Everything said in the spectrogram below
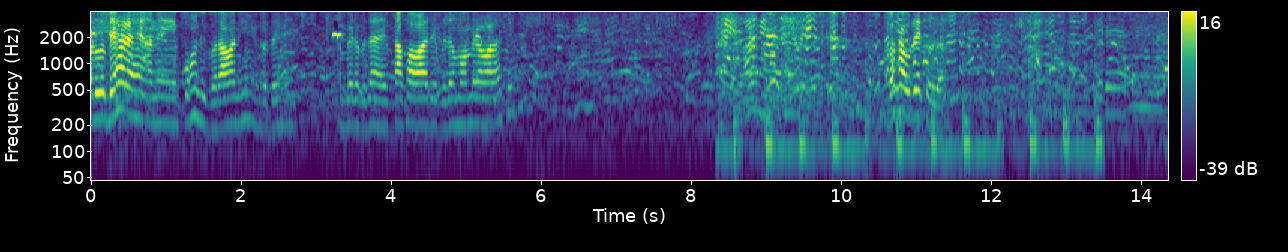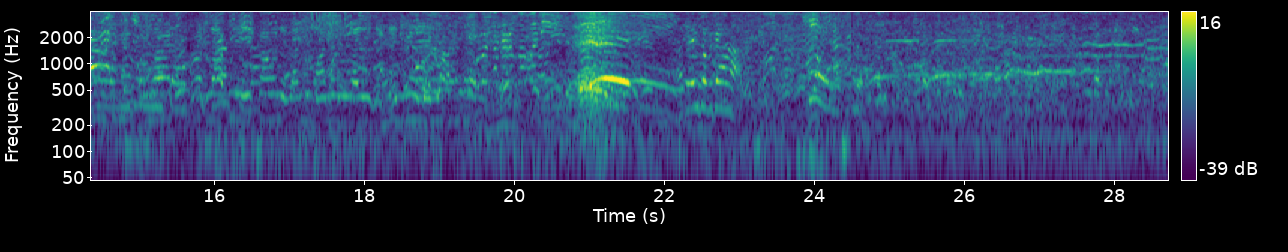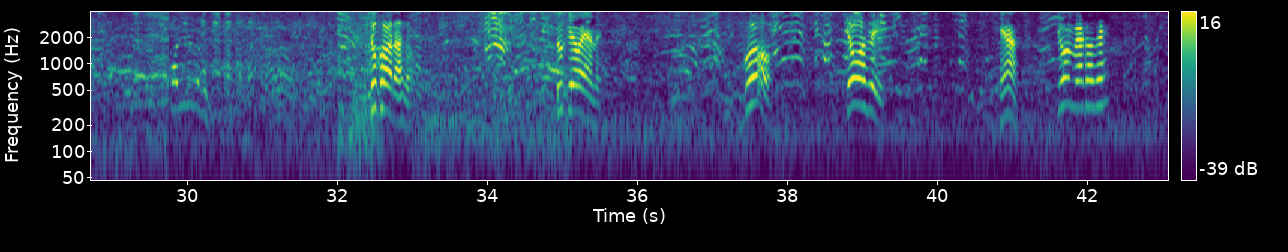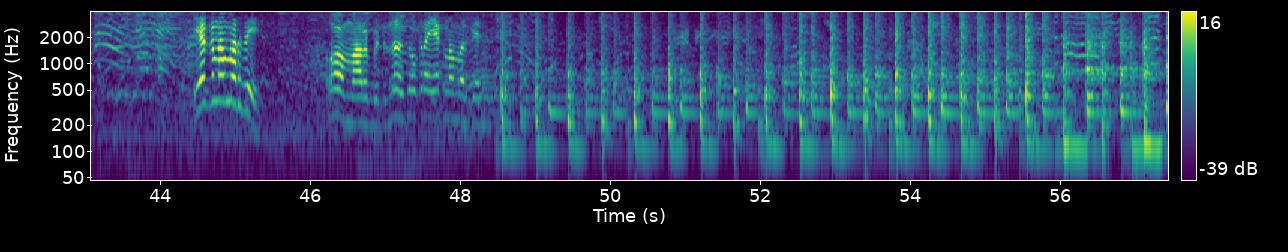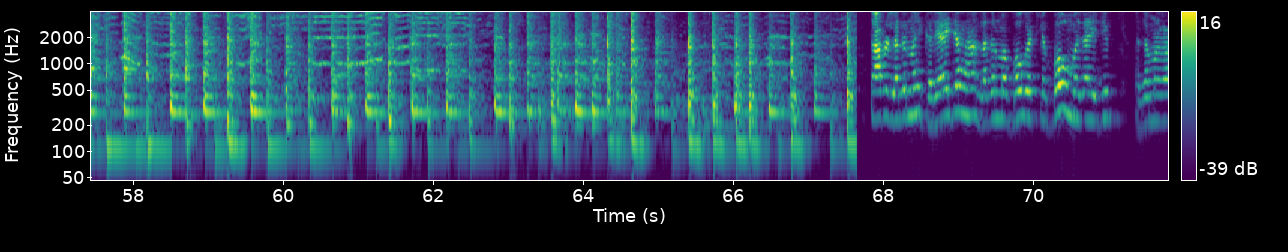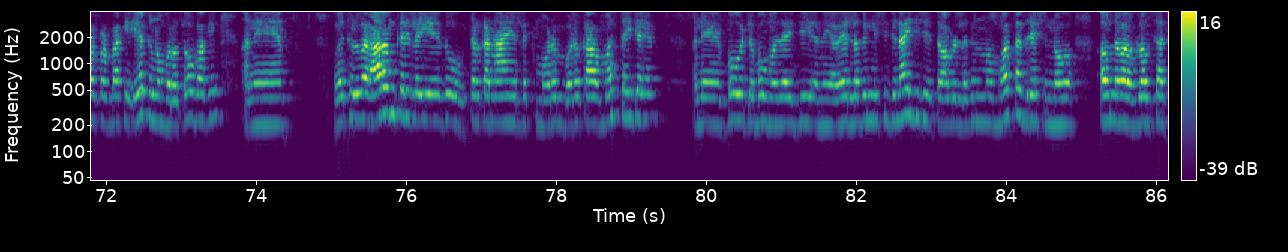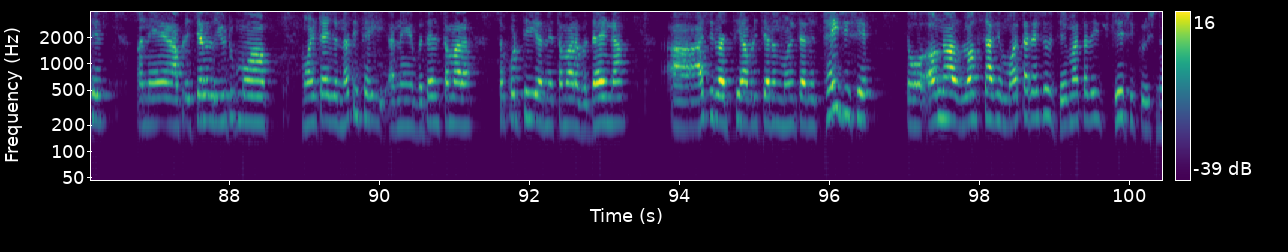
માડુએ બેહારે હે અને પહોંચી ભરાવાની હે બધાને બેઠા બધા સાફા વાળા બધા મામેરા વાળા છે. બખાવ રે થોડી વાર. શું ખબર રાખો શું કહેવાય આને? ગો કેવો છે? હે? કેવો મેઠો છે? એક નંબર છે. ઓ, મારો બેટું. લો, છોકરા એક નંબર છે. આપણે લગ્નમાં ઘરે આવી જશે લગ્નમાં બહુ એટલે બહુ મજા આવી જઈ જમણવાર પણ બાકી એક નંબર હતો બાકી. અને હવે થોડી વાર આરામ કરી લઈએ. તો તડકા ના એટલે મોડમ બડકા મસ્ત થઈ જશે અને બહુ એટલે બહુ મજા આવી જઈ અને હવે લગ્નની સિઝન આવી જશે તો આપણે લગ્નમાં મળતા જ રહેશું નવો, અવનવા બ્લોગ સાથે. અને આપણે ચેનલ યુટ્યુબમાં મોનિટાઈઝર નથી થઈ. અને બધાને તમારા સપોર્ટથી અને તમારા બધાના આશીર્વાદથી આપણી ચેનલ મોનિટાઇઝ થઈ જશે. તો આવનાર વ્લોગ સાથે મળતા રહેશું. જય માતાજી જય શ્રી કૃષ્ણ.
